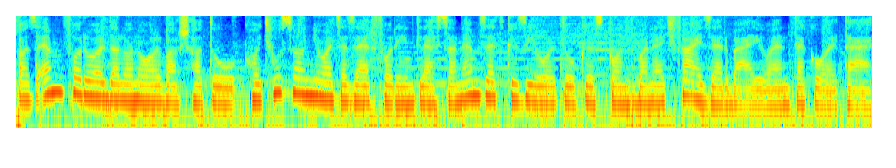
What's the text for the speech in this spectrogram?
Az M4 oldalon olvasható, hogy 28 ezer forint lesz a Nemzetközi Oltóközpontban egy Pfizer-BioNTech oltár.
